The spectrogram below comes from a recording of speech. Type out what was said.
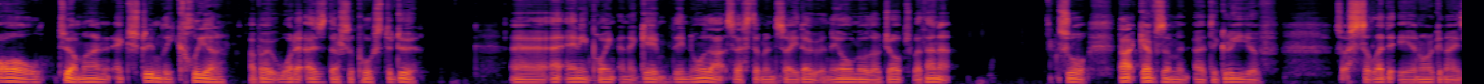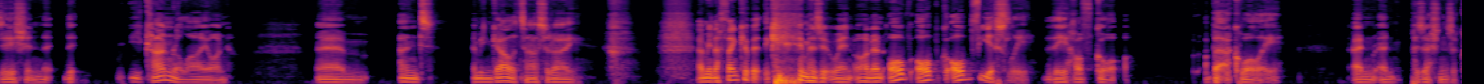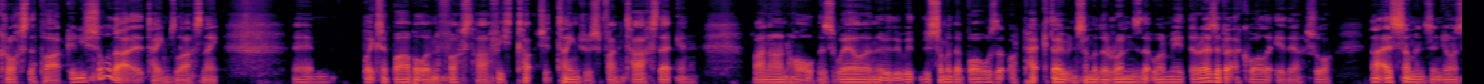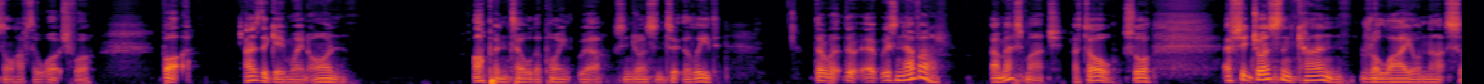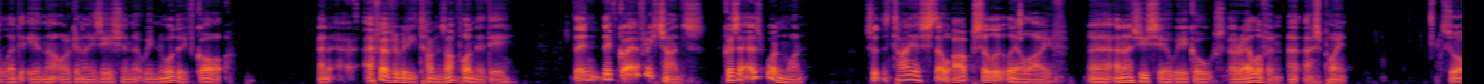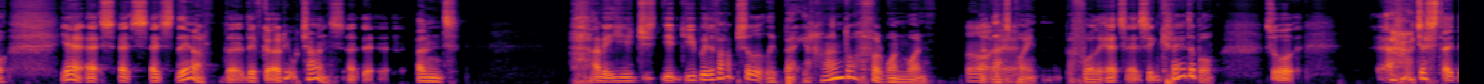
all to a man extremely clear about what it is they're supposed to do uh, at any point in a game. They know that system inside out and they all know their jobs within it. So that gives them a, degree of sort of solidity and organisation that, that you can rely on. Um, and I mean, Galatasaray, I mean, I think about the game as it went on, and ob- ob- obviously they have got a bit of quality and, and positions across the park. And you saw that at times last night. Um, like Babel in the first half, his touch at times was fantastic, and Van Aanholt as well. And some of the balls that were picked out and some of the runs that were made, there is a bit of quality there. So that is something St Johnstone will have to watch for. But as the game went on, up until the point where St Johnstone took the lead, there, there, it was never a mismatch at all. So if St Johnstone can rely on that solidity and that organisation that we know they've got, and if everybody turns up on the day, then they've got every chance because it is 1 1. So the tie is still absolutely alive. Uh, and as you say, away goals are irrelevant at this point. So, yeah, it's it's it's there. They've got a real chance, uh, uh, and I mean, you just you, you would have absolutely bit your hand off for one one oh, at this yeah. point before the, it's it's incredible. So I just I,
